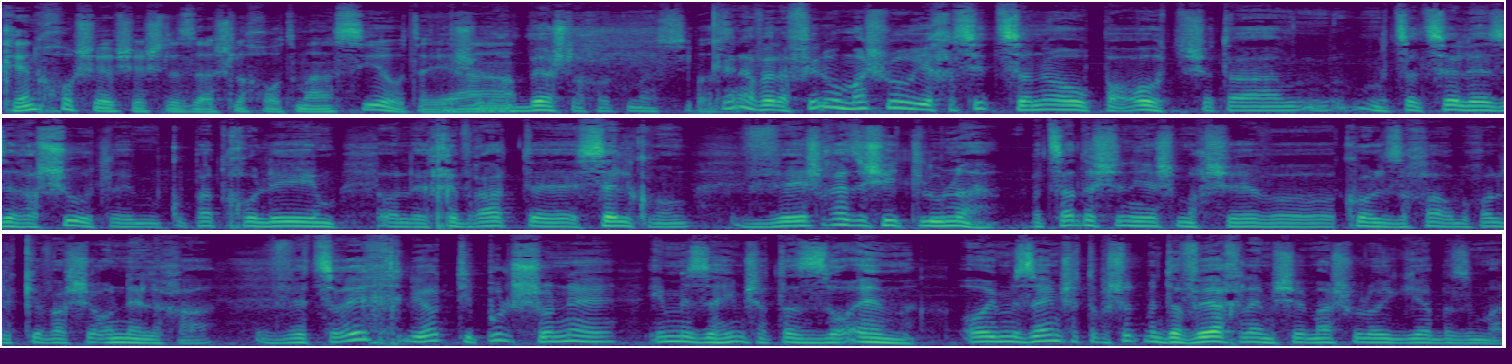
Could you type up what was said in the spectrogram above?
כן חושב שיש לזה השלכות מעשיות. יש היה... לו הרבה השלכות מעשיות. אז- כן, אבל אפילו משהו יחסית צנוע ופעוט, שאתה מצלצל לאיזה רשות, לקופת חולים או לחברת אה, סלקום, ויש לך איזושהי תלונה. בצד השני יש מחשב או קול זכר בכל נקבה שעונה לך, וצריך להיות טיפול שונה אם מזהים שאתה זועם. או אם מזהים שאתה פשוט מדווח להם שמשהו לא הגיע בזמן.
